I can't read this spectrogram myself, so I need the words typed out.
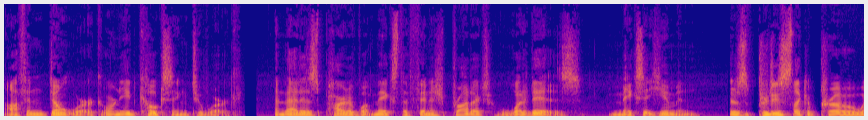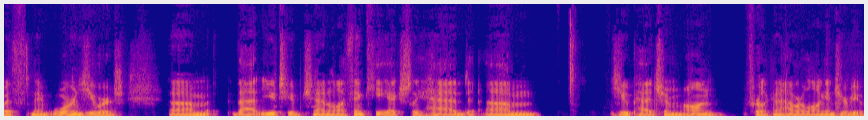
often don't work or need coaxing to work. And that is part of what makes the finished product what it is, makes it human. There's produced like a pro with named Warren Huart. Um, that YouTube channel, I think he actually had um, Hugh Padgham on for like an hour long interview.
